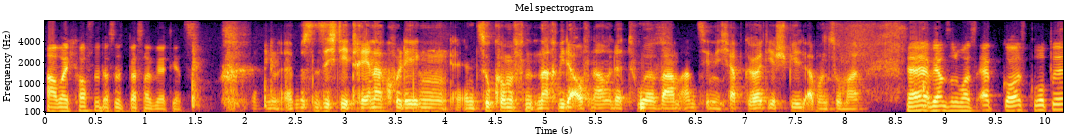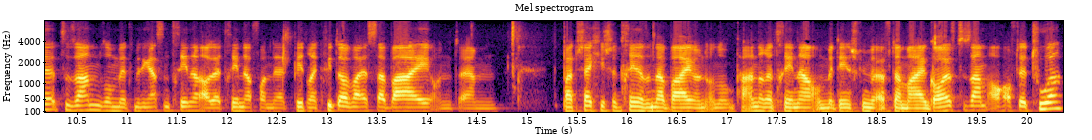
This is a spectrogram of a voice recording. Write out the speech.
Aber ich hoffe, dass es besser wird jetzt. Dann äh, müssen sich die Trainerkollegen in Zukunft nach Wiederaufnahme der Tour warm anziehen. Ich habe gehört, ihr spielt ab und zu mal. Ja, wir haben so eine WhatsApp-Golfgruppe zusammen, so mit, mit den ganzen Trainern. Auch der Trainer von der Petra Kvitova ist dabei und ähm, ein paar tschechische Trainer sind dabei und, und ein paar andere Trainer und mit denen spielen wir öfter mal Golf zusammen, auch auf der Tour.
